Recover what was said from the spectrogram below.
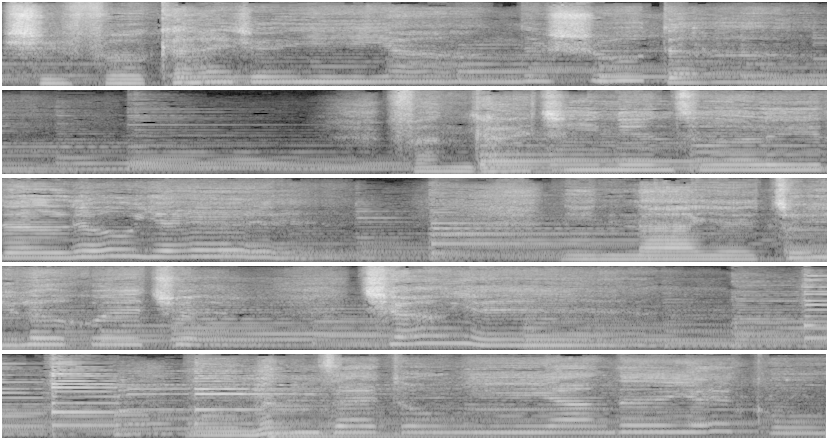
是否开着一样的书灯？翻开纪念册里的留言，你那页积了灰却抢眼。我们在同一样的夜空，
